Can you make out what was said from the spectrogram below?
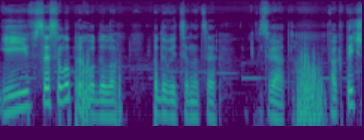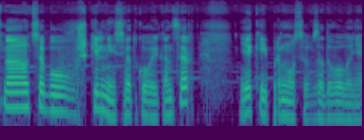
І все село приходило подивитися на це свято. Фактично, це був шкільний святковий концерт, який приносив задоволення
